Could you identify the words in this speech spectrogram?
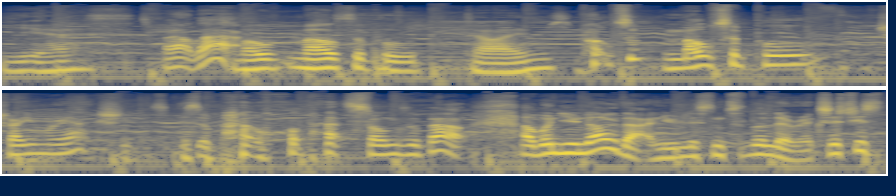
Yes. It's about that. Mul- multiple times. Multi- multiple chain reactions is about what that song's about. And when you know that and you listen to the lyrics, it's just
